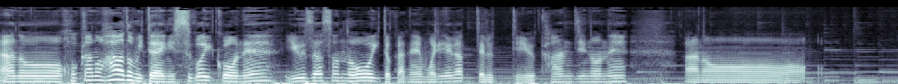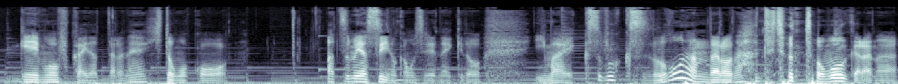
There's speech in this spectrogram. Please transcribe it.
あのー、他のハードみたいにすごいこうね、ユーザーさんの多いとかね、盛り上がってるっていう感じのね、あのー、ゲームオフ会だったらね、人もこう、集めやすいのかもしれないけど、今 Xbox どうなんだろうなって ちょっと思うからな。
